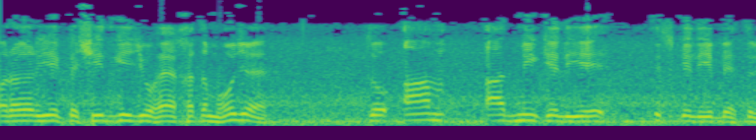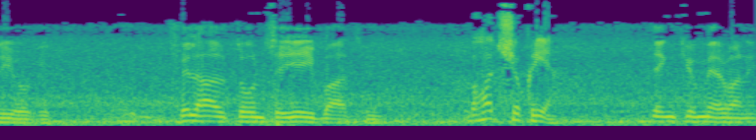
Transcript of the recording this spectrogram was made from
اور اگر یہ کشیدگی جو ہے ختم ہو جائے تو عام آدمی کے لیے اس کے لیے بہتری ہوگی فی الحال تو ان سے یہی بات ہے بہت شکریہ تھینک یو مہربانی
